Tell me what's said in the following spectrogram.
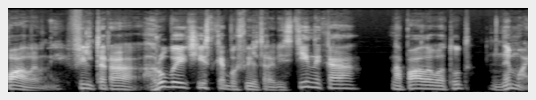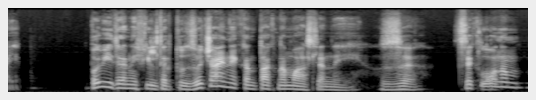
паливний. Фільтра грубої чистки або фільтра відстійника на паливо тут немає. Повітряний фільтр тут звичайний, контактно-масляний з циклоном.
